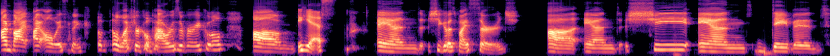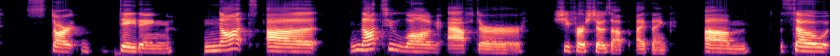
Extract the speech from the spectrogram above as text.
I'm by. I always think electrical powers are very cool. Um, Yes. and she goes by Surge. Uh, and she and David start dating not uh not too long after she first shows up, I think. Um so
